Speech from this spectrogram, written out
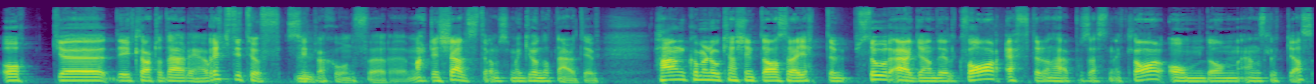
Och eh, det är klart att det här är en riktigt tuff situation mm. för eh, Martin Källström som har grundat Narrative. Han kommer nog kanske inte ha sådär jättestor ägarandel kvar efter den här processen är klar, om de ens lyckas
